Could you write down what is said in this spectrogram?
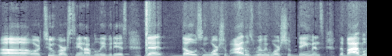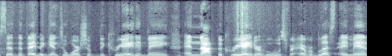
uh, or 2 verse 10, I believe it is, that those who worship idols really worship demons. The Bible says that they begin to worship the created being and not the creator who was forever blessed. Amen.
